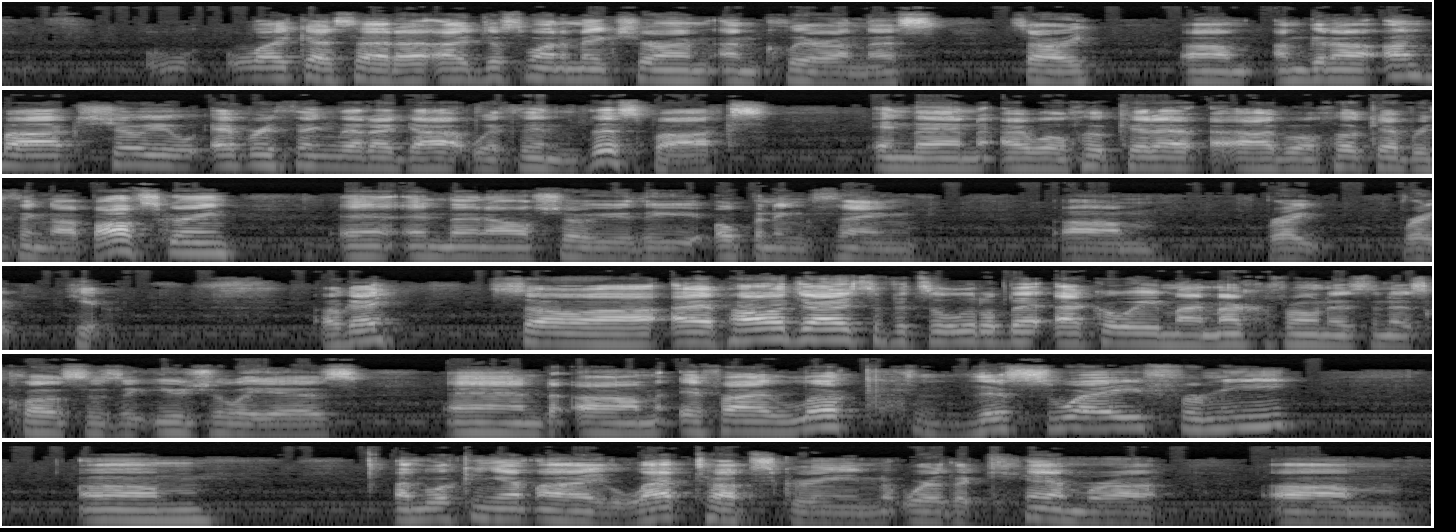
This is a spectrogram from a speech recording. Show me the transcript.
like I said, I, I just want to make sure I'm, I'm clear on this. Sorry. Um, I'm gonna unbox, show you everything that I got within this box, and then I will hook it. Up, I will hook everything up off screen, and, and then I'll show you the opening thing, um, right, right here. Okay, so uh, I apologize if it's a little bit echoey. My microphone isn't as close as it usually is. And um, if I look this way for me, um, I'm looking at my laptop screen where the camera um,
